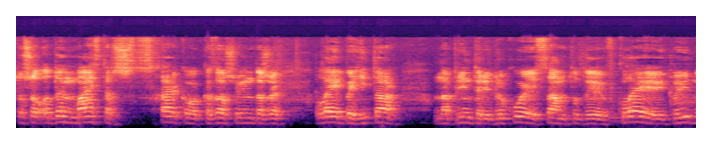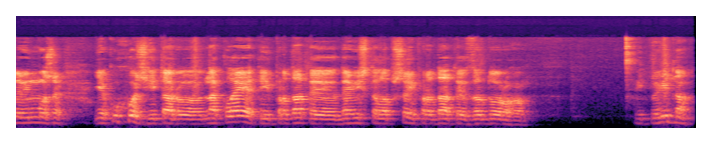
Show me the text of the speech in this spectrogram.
то що один майстер з Харкова казав, що він навіть лейби гітар на принтері друкує і сам туди вклеює. Відповідно, він може яку хоч гітару наклеїти і продати, навішти лапши і продати задорого. Відповідно,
